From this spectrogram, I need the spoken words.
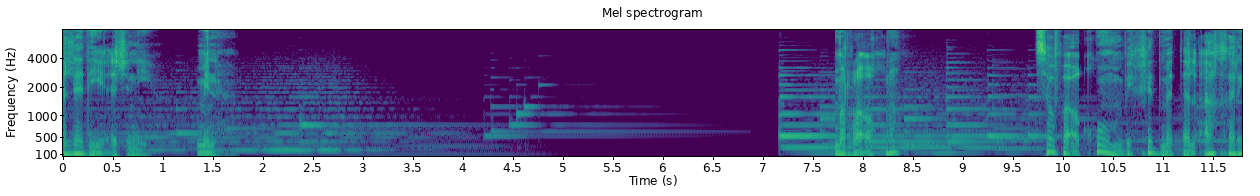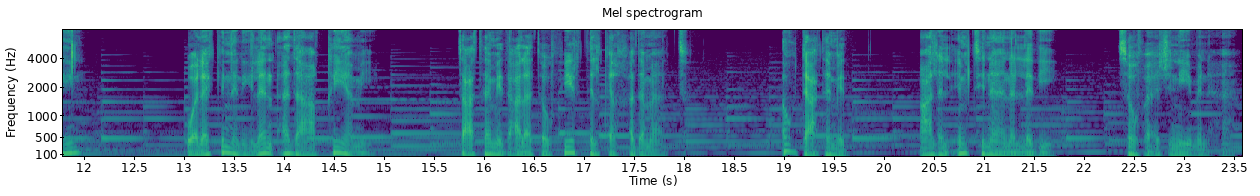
الذي أجنيه منها. مرة أخرى سوف أقوم بخدمة الآخرين ولكنني لن أدع قيمي تعتمد على توفير تلك الخدمات أو تعتمد على الامتنان الذي سوف أجني منها.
